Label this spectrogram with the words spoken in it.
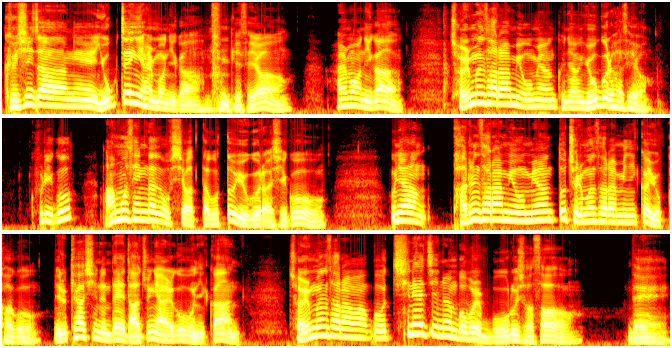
그 시장에 욕쟁이 할머니가 한 분 계세요. 할머니가 젊은 사람이 오면 그냥 욕을 하세요. 그리고 아무 생각 없이 왔다고 또 욕을 하시고 그냥 다른 사람이 오면 또 젊은 사람이니까 욕하고 이렇게 하시는데 나중에 알고 보니까 젊은 사람하고 친해지는 법을 모르셔서 네.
